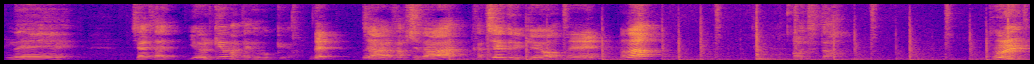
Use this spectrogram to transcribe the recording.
네. 자 일단 10개만 딱 해볼게요. 네. 자 갑시다. 같이 해드릴게요. 네. 하나. 어 됐다. 둘.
